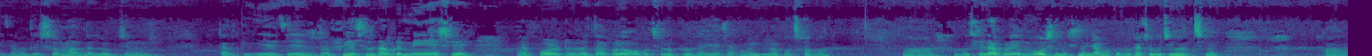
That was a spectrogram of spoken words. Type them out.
এই যে আমাদের সব মালদার লোকজন কালকে গিয়েছে। সব শুয়েছিল, তারপরে মেয়ে এসে পরোটা তারপরে অগোছালো পুরো হয়ে গেছে। এখন এগুলো গোছাবো। আর গুছিয়ে তারপরে ওয়াশিং মেশিনে জামা কাপড় কাচাকুচি হচ্ছে। আর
